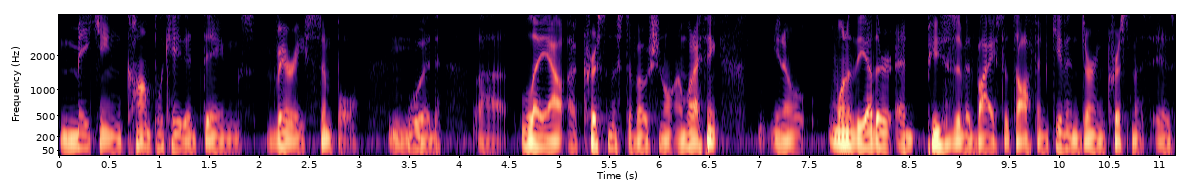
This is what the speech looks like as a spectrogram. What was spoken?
making complicated things very simple, would uh, lay out a Christmas devotional. And what I think, you know, one of the other ad- pieces of advice that's often given during Christmas is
